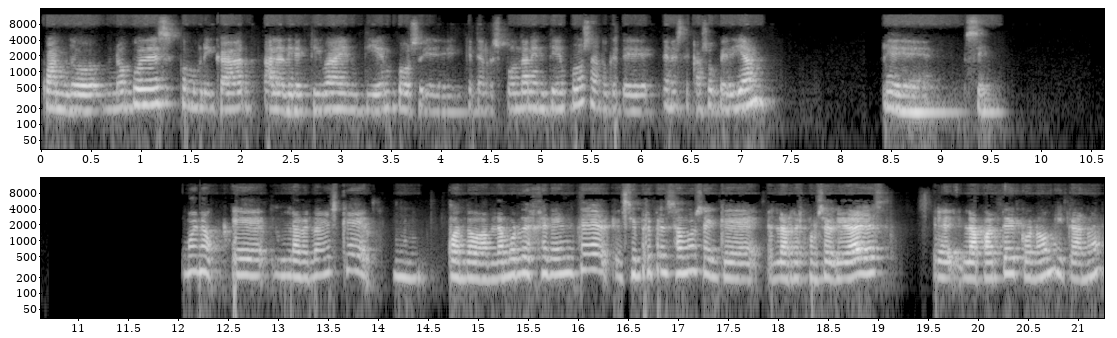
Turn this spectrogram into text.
cuando no puedes comunicar a la directiva en tiempos, eh, que te respondan en tiempos a lo que te, en este caso, pedían, eh, sí. Bueno, eh, la verdad es que mm, cuando hablamos de gerente siempre pensamos en que la responsabilidad es la parte económica, ¿no?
